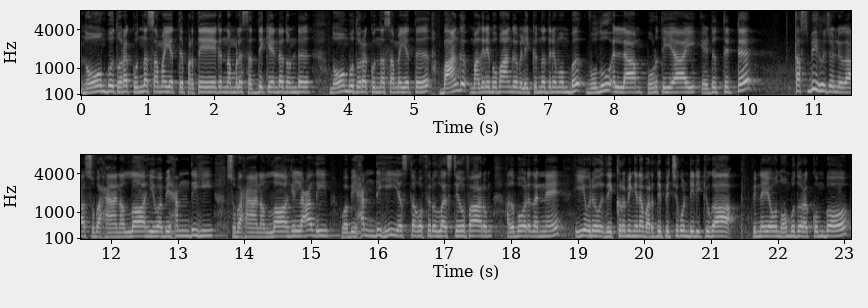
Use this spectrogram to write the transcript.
നോമ്പ് തുറക്കുന്ന സമയത്ത് പ്രത്യേകം നമ്മൾ ശ്രദ്ധിക്കേണ്ടതുണ്ട്. നോമ്പ് തുറക്കുന്ന സമയത്ത് ബാങ്ക് മകരബ് ബാങ്ക് വിളിക്കുന്നതിന് മുമ്പ് വുളു എല്ലാം പൂർത്തിയായി എടുത്തിട്ട് തസ്ബീഹ് ചൊല്ലുക. സുബഹാൻ അള്ളാഹി വബിഹംദിഹി സുബഹാൻ അള്ളാഹിൽ അലീം വബിഹംദിഹി ഇസ്തിഗ്ഫാറും. അതുപോലെ തന്നെ ഈ ഒരു ദിക്റും ഇങ്ങനെ വർദ്ധിപ്പിച്ചു കൊണ്ടിരിക്കുക പിന്നെയോ നോമ്പ് തുറക്കുമ്പോൾ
